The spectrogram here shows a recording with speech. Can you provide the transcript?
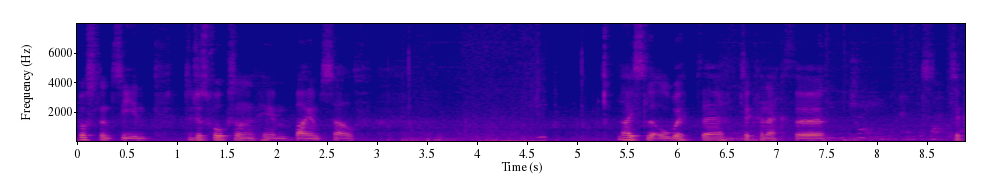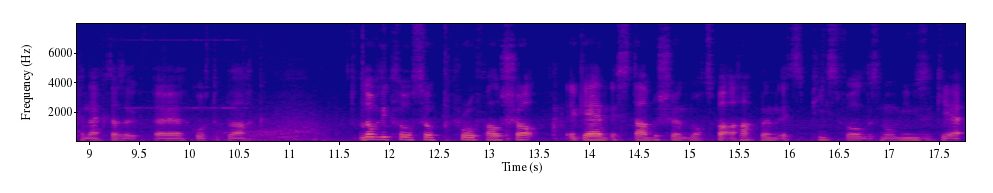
bustling scene to just focus on him by himself. Nice little whip there to connect the to connect as it uh, goes to black. Lovely close-up profile shot. Again, establishing what's about to happen. It's peaceful. There's no music yet,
